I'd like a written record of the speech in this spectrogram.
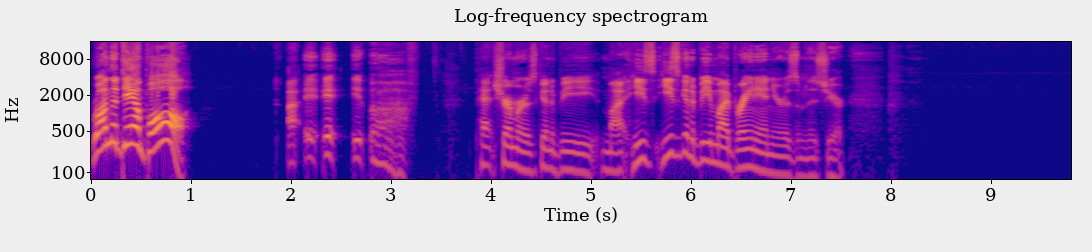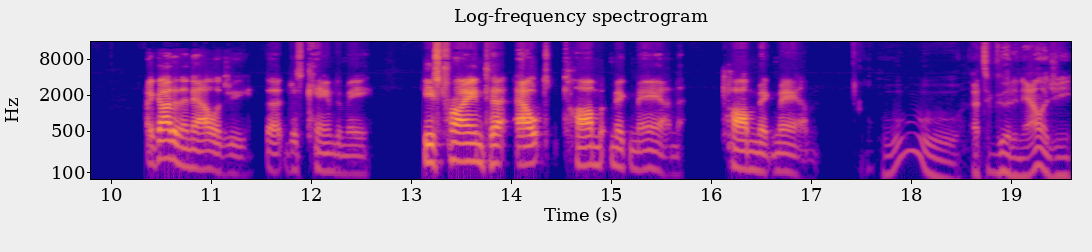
run the damn ball. I, it, it, Pat Shurmur is going to be my he's he's going to be my brain aneurysm this year. I got an analogy that just came to me. He's trying to out Tom McMahon. Tom McMahon. Ooh, that's a good analogy.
